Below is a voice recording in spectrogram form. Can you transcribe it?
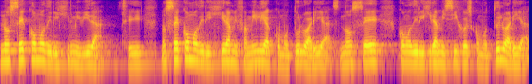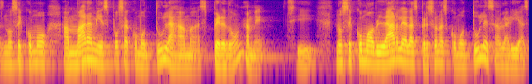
no sé cómo dirigir mi vida. No sé cómo dirigir a mi familia como tú lo harías, no sé cómo dirigir a mis hijos como tú lo harías, no sé cómo amar a mi esposa como tú la amas, perdóname. ¿sí? No sé cómo hablarle a las personas como tú les hablarías,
